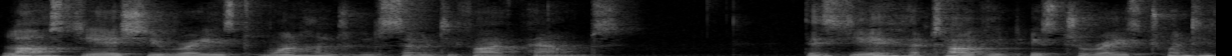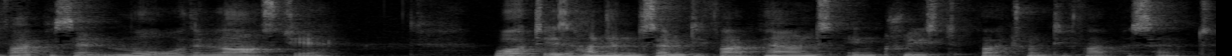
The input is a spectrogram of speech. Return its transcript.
Last year she raised £175. This year her target is to raise 25% more than last year. What is £175 increased by 25%?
